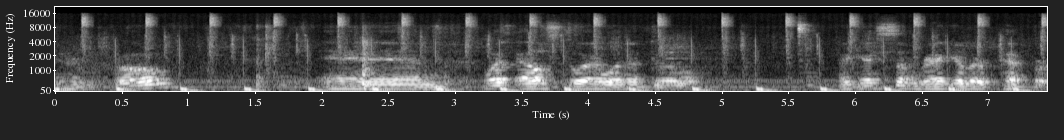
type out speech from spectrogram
There we go. And what else do I want to do? I guess some regular pepper.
